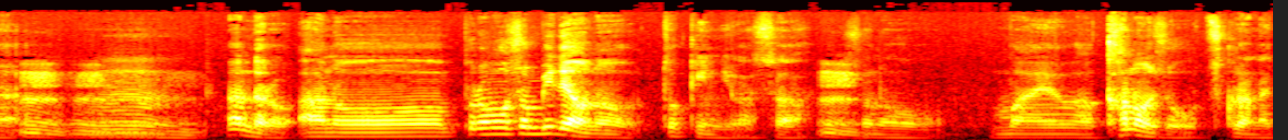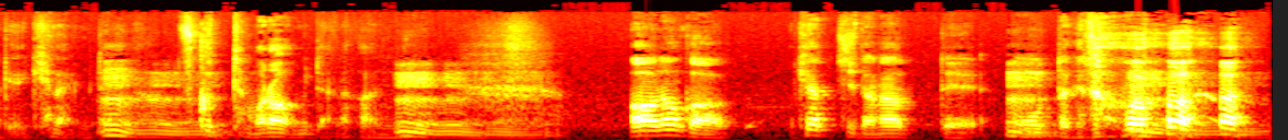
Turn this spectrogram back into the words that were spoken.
ね。うんうんうんなんだろうあのープロモーションビデオの時にはさ、うん。そのお前は彼女を作らなきゃいけないみたいな、うんうんうん。作ってもらおうみたいな感じ、うんうんうんあなんかキャッチーだなって思ったけど、うんうんうん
